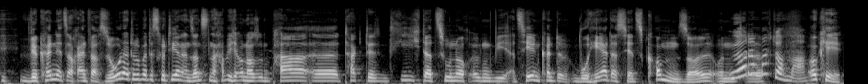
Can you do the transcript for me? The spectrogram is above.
Wir können jetzt auch einfach so darüber diskutieren. Ansonsten habe ich auch noch so ein paar äh, Takte, die ich dazu noch irgendwie erzählen könnte, woher das jetzt kommen soll. Und, ja, dann äh, mach doch mal. Okay.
